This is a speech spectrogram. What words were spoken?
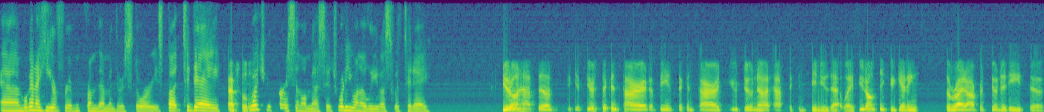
and we're going to hear from, from them and their stories. But today, Absolutely. what's your personal message? What do you want to leave us with today? You don't have to, if you're sick and tired of being sick and tired, you do not have to continue that way. If you don't think you're getting the right opportunity to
